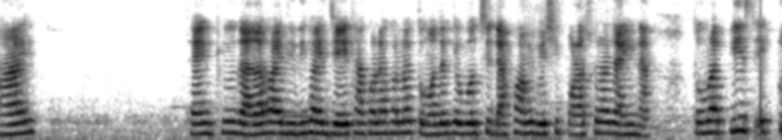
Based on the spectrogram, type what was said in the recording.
হাই থ্যাংক ইউ দাদা ভাই দিদি ভাই যেই থাকো না কেন, তোমাদেরকে বলছি, দেখো, আমি বেশি পড়াশোনা জানি না। তোমরা প্লিজ একটু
